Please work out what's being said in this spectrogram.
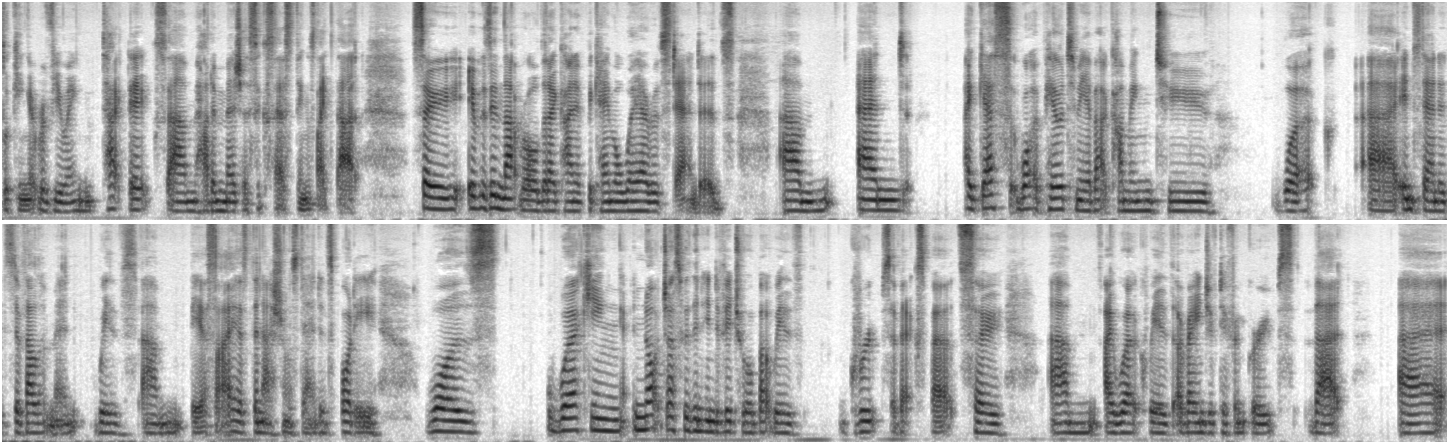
looking at reviewing tactics, um, how to measure success, things like that. So, it was in that role that I kind of became aware of standards. Um, and I guess what appealed to me about coming to work uh, in standards development with um, BSI as the national standards body was working not just with an individual, but with groups of experts. So um, I work with a range of different groups that uh,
